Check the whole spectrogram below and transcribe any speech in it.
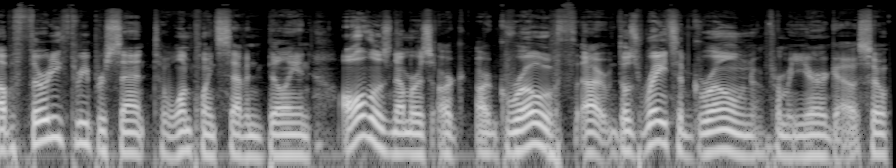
up 33% to 1.7 billion. All those numbers are, are growth. Uh, those rates have grown from a year ago. So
